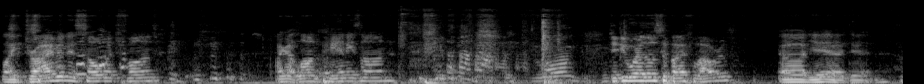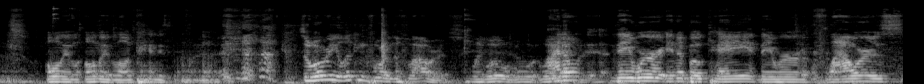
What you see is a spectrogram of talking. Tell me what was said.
like driving is so much fun. I got long panties on. Long. Did you wear those to buy flowers? Uh, yeah, I did. Only only long panties. Oh, no. So what were you looking for in the flowers? Like what? what, what I don't. They were in a bouquet. They were flowers.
